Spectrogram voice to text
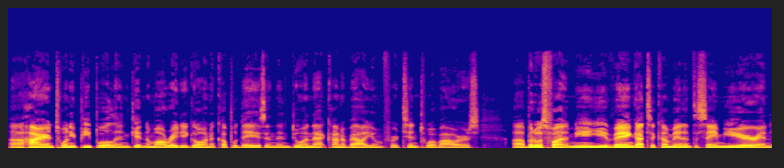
Uh, hiring 20 people and getting them all ready to go in a couple days and then doing that kind of volume for 10, 12 hours. Uh, but it was fun. Me and Yia Vang got to come in at the same year, and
